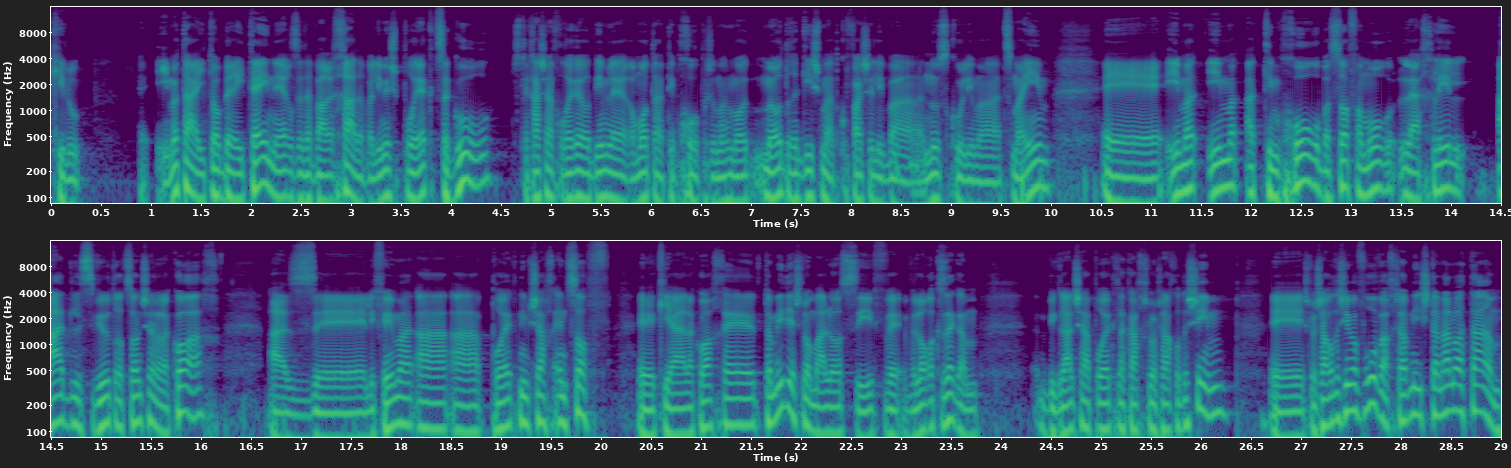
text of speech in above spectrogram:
כאילו, אם אתה איתו בריטיינר זה דבר אחד, אבל אם יש פרויקט סגור, סליחה שאנחנו רגע יורדים לרמות התמחור, פשוט מאוד, מאוד רגיש מהתקופה שלי בניו-סקול עם העצמאים. אה, אם, אם התמחור הוא בסוף אמור להכליל עד לשביעות רצון של הלקוח, אז uh, לפעמים הפרויקט נמשך אין סוף, uh, כי הלקוח תמיד יש לו מה להוסיף, ולא רק זה, גם בגלל שהפרויקט לקח שלושה חודשים, uh, שלושה חודשים עברו ועכשיו השתנה לו הטעם,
